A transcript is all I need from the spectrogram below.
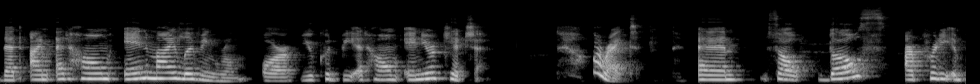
that I'm at home in my living room, or you could be at home in your kitchen. All right. And um, so those are pretty important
